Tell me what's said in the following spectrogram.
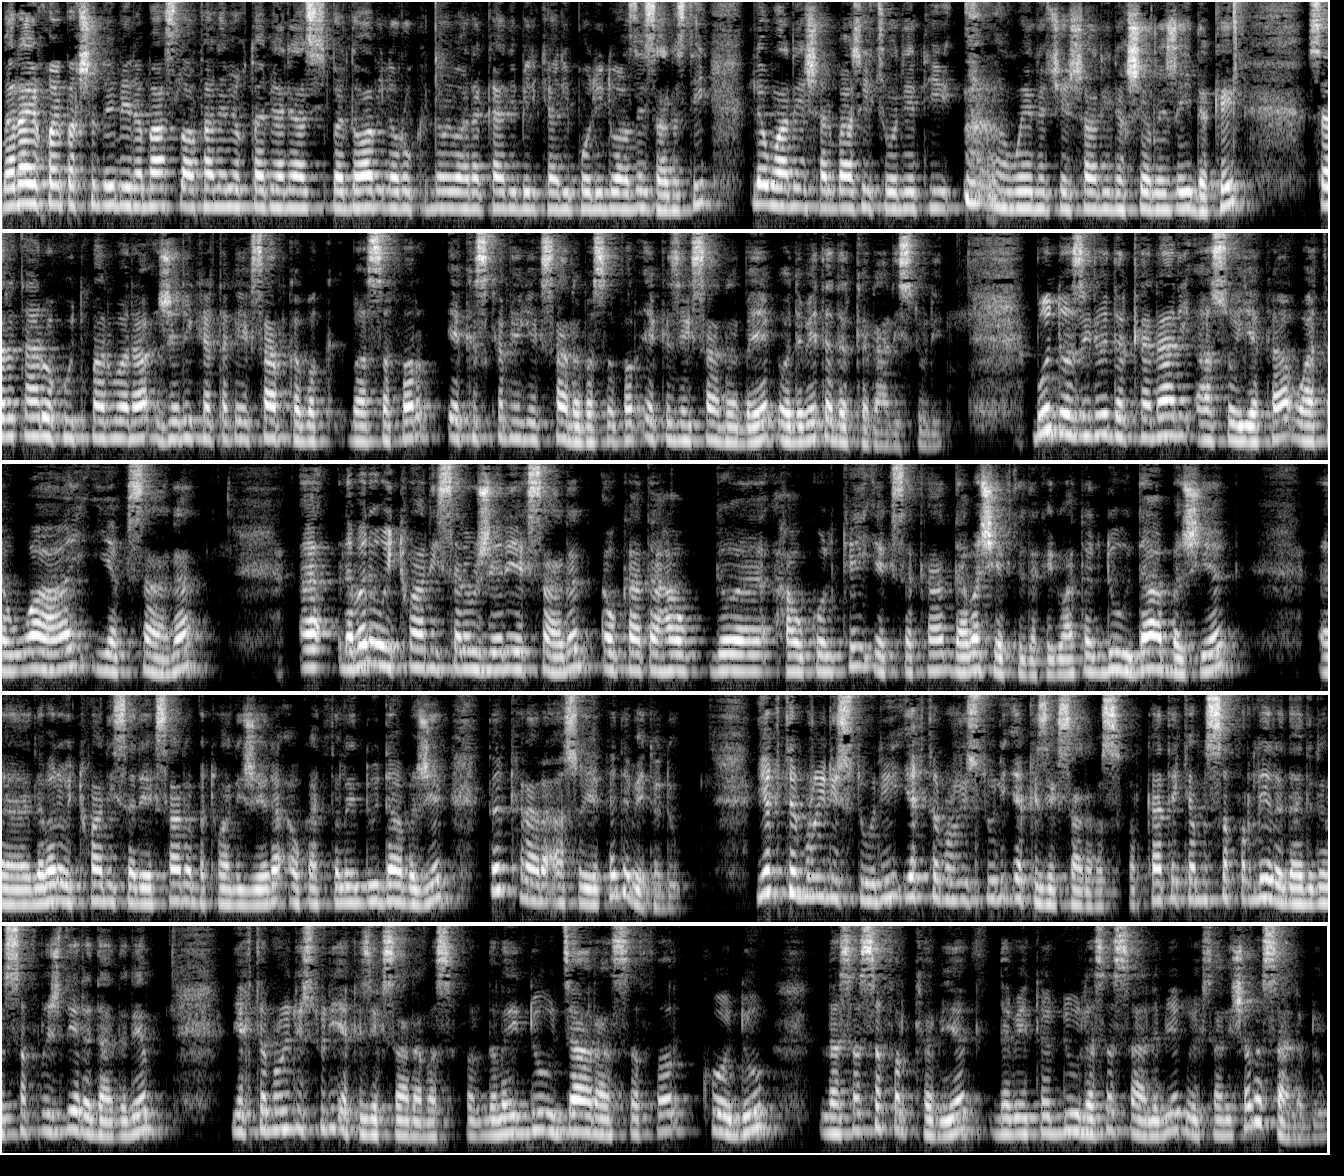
بەناوی خوای بەخشندەی میرەبان سڵاوتان لەبێ قوتابیانی ئازیز بەردەوامی لە ڕووکردنەوەی وانەکانی بیرکاری پۆلی دوازدەی زانستی لەو وانەیەش هەر باسی چۆنیەتی وێنە کێشانی نەخشەی ڕێژەیی دەکەین سەرەتا وەک وتمان وەرە ژێری کەرتەکە یەکسان بکە بە سەفر ئێکس کەمێک یەکسانە بە سەفر ئێکس یەکسانە بە یەک ئەو دەبێتە دەرکەناری سنووری بۆ دۆزینەوەی دەرکەناری ئاسۆیەکە واتە وای یەکسانە ئە لەبەر ئەوەی توانی سەرە و ژێرە یەکسانن ئەو کاتە هاوکۆلکەی ئێکسەکان دابەش یەکتر دەکەین واتە دوو دا بەش یەک لەبەر ئەوی توانی سەر یەکسانە بەتوانی ژێرە ئەو کات دەڵێن دوو دا بەش یەک دەر کەنارە ئاسۆیەکە دەبێتە دوو یەکتر بڕینی ستوری یەکتر بڕی ستوری ئەکز یەکسانە بە سفر کاتێک کە من سفر لێرە دادنێم سفرش لێرە دادنێم یەکتر بڕینی ستوری ئەکز یەکسانە بە سفر دەڵێ دوو جاران سفر کۆ دوو لەسە سفر کەم یەک دەبێتە دوو لەسە سالب یەک و یەکسانیشە بە سالب دوو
